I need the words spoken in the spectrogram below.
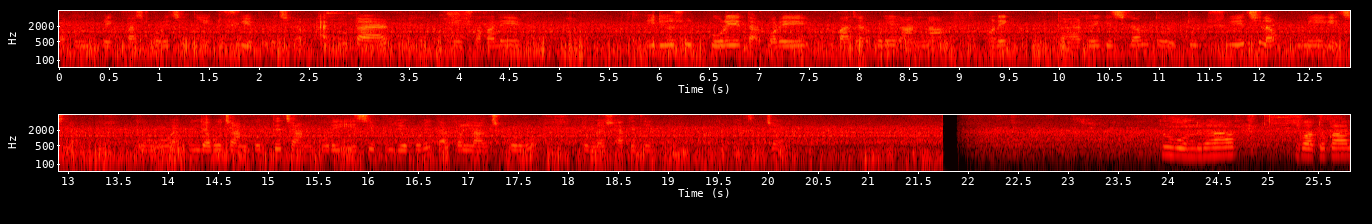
তখন ব্রেকফাস্ট করেছি, দিয়ে একটু শুয়ে পড়েছিলাম। এত টায়ার্ড শ্যুট করে তারপরে বাজার করে রান্না অনেক টায়ার্ড হয়ে গেছিলাম তো একটু শুয়েছিলাম, ঘুমিয়ে গেছিলাম তো এখন যাব চান করতে, চান করে এসে পুজো করে তারপর লাঞ্চ করব। তোমরা সাথে থেকে। চলো। তো বন্ধুরা, গতকাল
